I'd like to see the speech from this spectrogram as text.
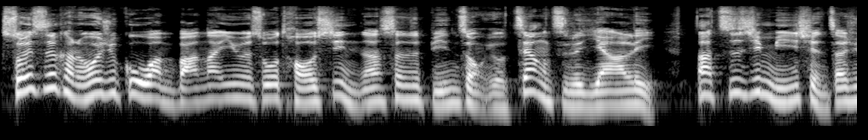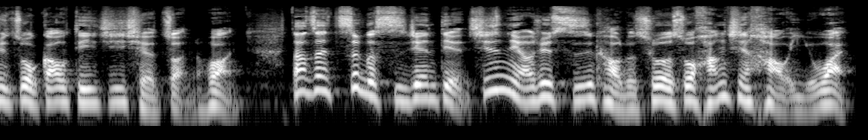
随时可能会去过万八，那因为说投信，那甚至品种有这样子的压力，那资金明显再去做高低机器的转换。那在这个时间点，其实你要去思考的，除了说行情好以外，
